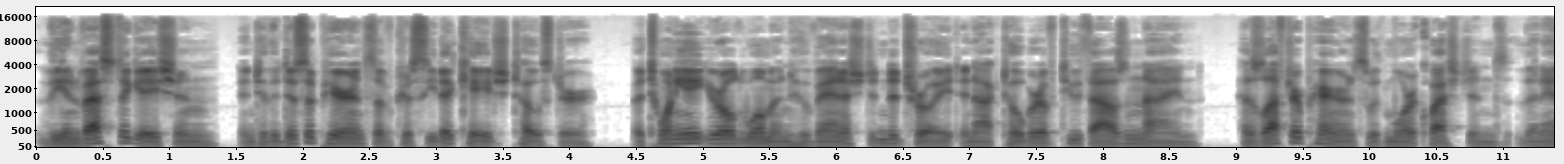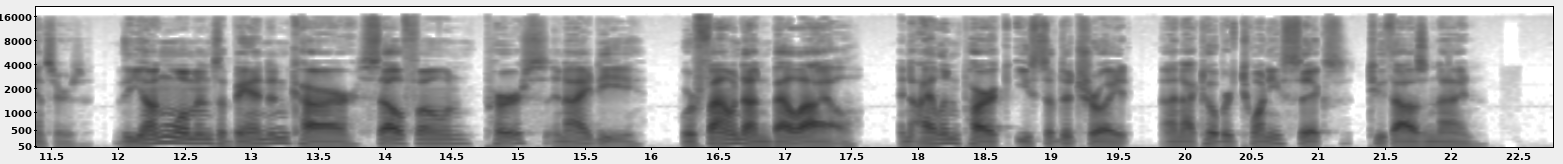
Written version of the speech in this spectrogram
The investigation into the disappearance of Cressida Cage Toaster a 28 year old woman who vanished in Detroit in October of 2009 has left her parents with more questions than answers. The young woman's abandoned car, cell phone, purse, and ID were found on Belle Isle, an island park east of Detroit, on October 26, 2009.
